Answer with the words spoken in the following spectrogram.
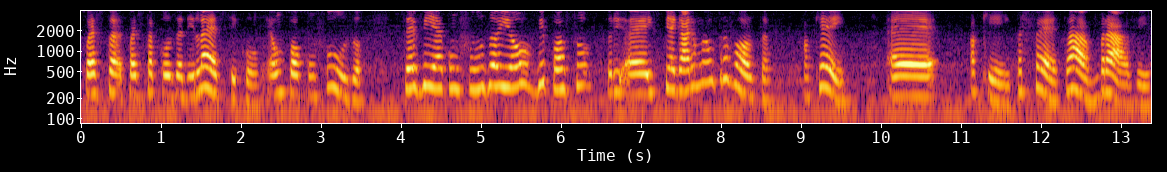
questa, questa cosa di lessico? È un po' confuso? Se vi è confuso, io vi posso eh, spiegare un'altra volta, ok? Eh, ok, perfetto. Ah, bravi.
